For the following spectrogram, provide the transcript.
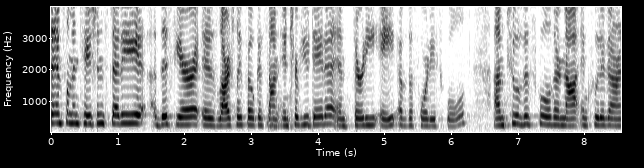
The implementation study this year is largely focused on interview data in 38 of the 40 schools. Um, two of the schools are not included in our,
